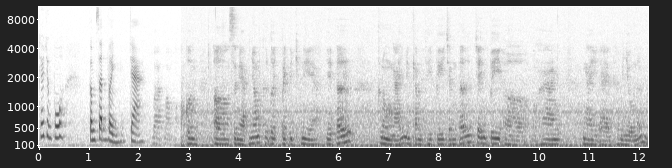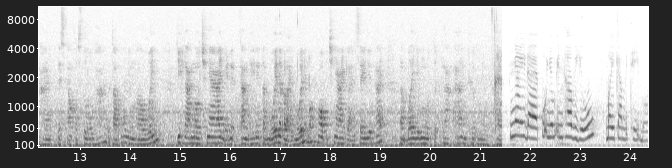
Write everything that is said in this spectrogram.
ចុះចំពោះកំសិនវិញចាបាទបងអរគុណអឺសម្រាប់ខ្ញុំគឺដូចពេចដូចគ្នានិយាយទៅ ក្នុងមួយថ្ងៃមានកម្មវិធីពីរចឹងទៅចេញពីអឺបង្ហាញថ្ងៃដែលធ្វើមីញូហ្នឹងបង្ហាញទេសនា costume ហើយបន្ទាប់មកខ្ញុំមកវិញជិះឡានមកឆ្ងាយមានកម្មវិធីនេះតែមួយនៅកន្លែងមួយបងមកពីឆ្ងាយកន្លែងផ្សេងទៀតហើយដើម្បីយើងមួយទឹកផ្លាស់អើធ្វើខ្ញុំថ្ងៃដែលពួកខ្ញុំ interview 3កម្មវិធីបង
